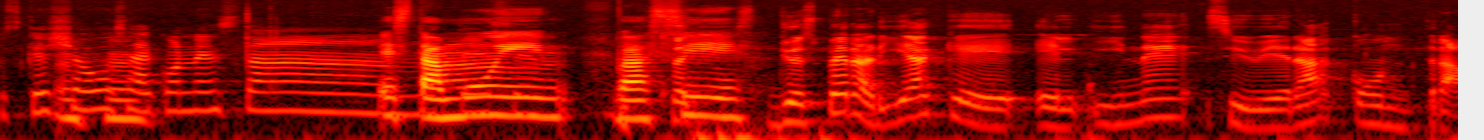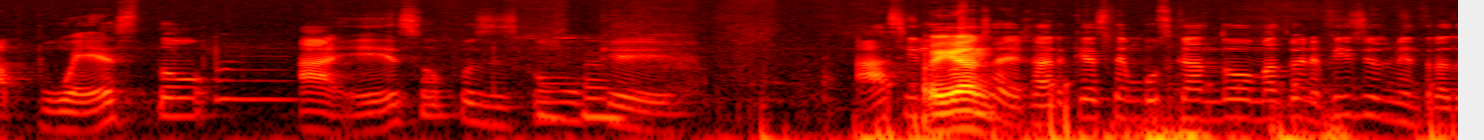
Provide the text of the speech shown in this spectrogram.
pues, qué show, o sea, con esta... Está muy o sea, así. yo esperaría que el INE se hubiera contrapuesto a eso, pues es como que... Ah, sí, Oigan. vamos a dejar que estén buscando más beneficios mientras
